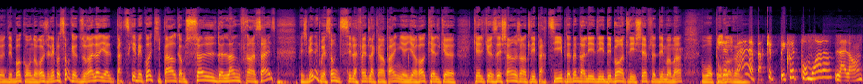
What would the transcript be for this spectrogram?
un débat qu'on aura. J'ai l'impression que durant là, il y a le Parti québécois qui parle comme seul de langue française, mais j'ai bien l'impression que d'ici la fin de la campagne, il y aura quelques quelques échanges entre les partis, peut-être même dans les, débats entre les chefs, là, des moments où on pourra. J'espère, parce que, écoute, pour moi, là, la langue,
